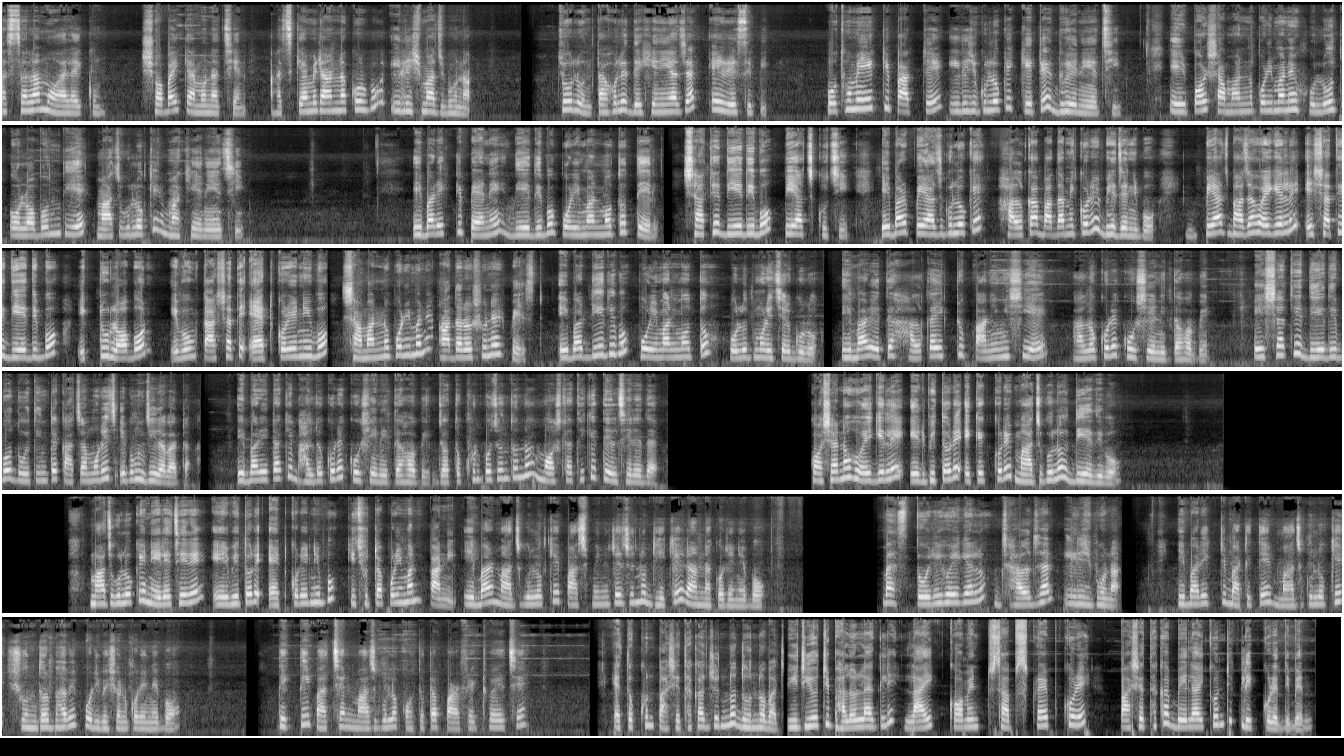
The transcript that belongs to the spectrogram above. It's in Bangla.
আসসালামু আলাইকুম। সবাই কেমন আছেন? আজকে আমি রান্না করব ইলিশ মাছ ভুনা। চলুন তাহলে দেখে নেওয়া যাক এই রেসিপি প্রথমে একটি পাত্রে ইলিশগুলোকে কেটে ধুয়ে নিয়েছি। এরপর সামান্য পরিমাণে হলুদ ও লবণ দিয়ে মাছগুলোকে মাখিয়ে নিয়েছি। এবার একটি প্যানে দিয়ে দিব পরিমাণ মতো তেল। সাথে দিয়ে দিব পেঁয়াজ কুচি। এবার পেঁয়াজগুলোকে হালকা বাদামি করে ভেজে নিব। পেঁয়াজ ভাজা হয়ে গেলে এর সাথে দিয়ে দিব একটু লবণ এবং তার সাথে অ্যাড করে নিব সামান্য পরিমাণে আদা রসুনের পেস্ট এবার দিয়ে দিব পরিমাণ মতো হলুদ মরিচের গুঁড়ো। এবার এতে হালকা একটু পানি মিশিয়ে ভালো করে কষিয়ে নিতে হবে। এর সাথে দিয়ে দেব দুই তিনটে কাঁচামরিচ এবং জিরা বাটা। এবার এটাকে ভালো করে কষিয়ে নিতে হবে। যতক্ষণ পর্যন্ত না মশলা থেকে তেল ছেড়ে দেয়। কষানো হয়ে গেলে এর ভিতরে এক এক করে মাছগুলো দিয়ে দিব। মাছগুলোকে নেড়ে চেড়ে এর ভিতরে অ্যাড করে নেব কিছুটা পরিমাণ পানি। এবার মাছগুলোকে পাঁচ মিনিটের জন্য ঢেকে রান্না করে নেব। ব্যাস, তৈরি হয়ে গেল ঝাল ঝাল ইলিশ ভোনা। এবার একটি বাটিতে মাছগুলোকে সুন্দরভাবে পরিবেশন করে নেব। দেখতেই পাচ্ছেন মাছগুলো কতটা পারফেক্ট হয়েছে। এতক্ষণ পাশে থাকার জন্য ধন্যবাদ। ভিডিওটি ভালো লাগলে লাইক কমেন্ট সাবস্ক্রাইব করে পাশে থাকা বেল আইকনটি ক্লিক করে দিবেন।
